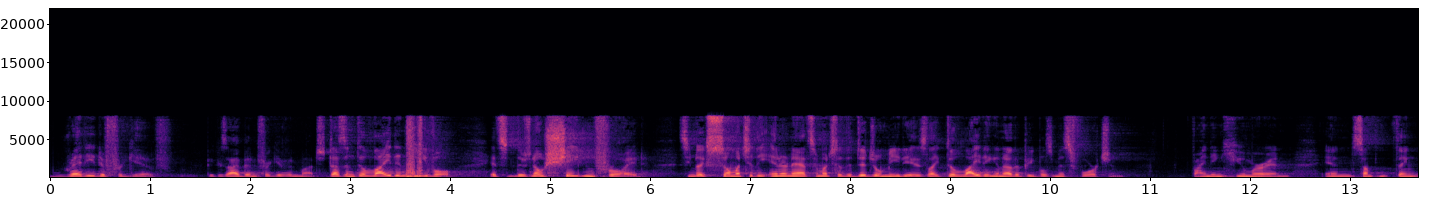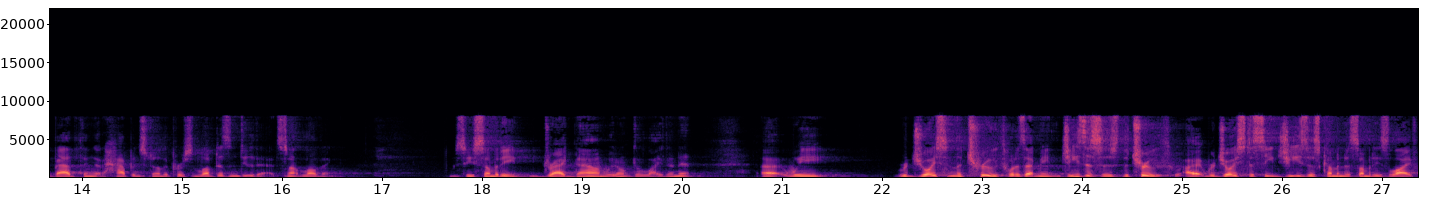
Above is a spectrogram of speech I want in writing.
Ready to forgive because I've been forgiven much. Doesn't delight in evil. It's, there's no schadenfreude. It seems like so much of the internet, so much of the digital media is like delighting in other people's misfortune, finding humor in, in something, bad thing that happens to another person. Love doesn't do that. It's not loving. We see somebody dragged down, we don't delight in it. Uh, we rejoice in the truth. What does that mean? Jesus is the truth. I rejoice to see Jesus come into somebody's life.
